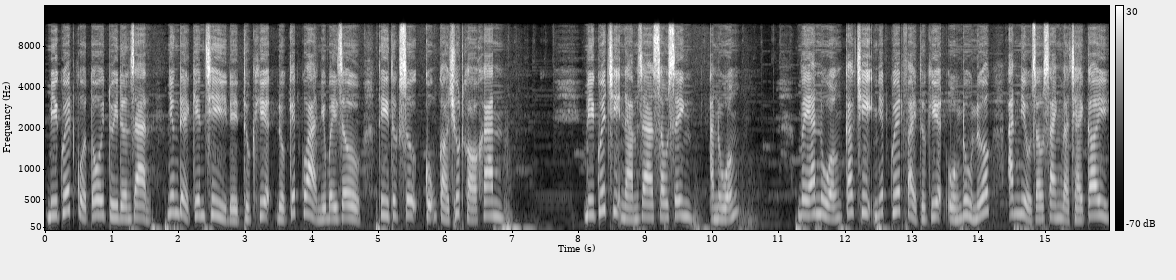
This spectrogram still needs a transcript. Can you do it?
Bí quyết của tôi tuy đơn giản, nhưng để kiên trì để thực hiện được kết quả như bây giờ thì thực sự cũng có chút khó khăn. Bí quyết trị nám da sau sinh, ăn uống về ăn uống, các chị nhất quyết phải thực hiện uống đủ nước, ăn nhiều rau xanh và trái cây.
